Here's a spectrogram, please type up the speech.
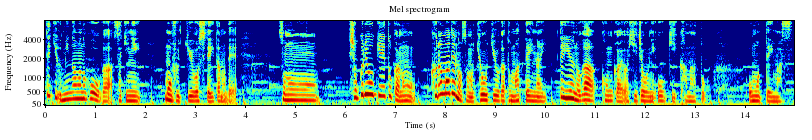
的海側の方が先にもう復旧をしていたのでその食料系とかの車でのその供給が止まっていないっていうのが今回は非常に大きいかなと思っています。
